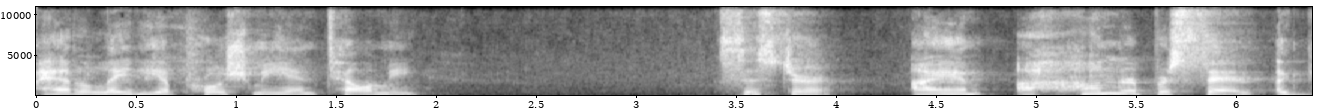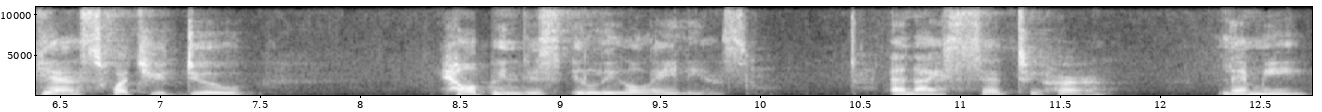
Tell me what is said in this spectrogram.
I had a lady approach me and tell me, Sister, I am 100% against what you do helping these illegal aliens. And I said to her, Let me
